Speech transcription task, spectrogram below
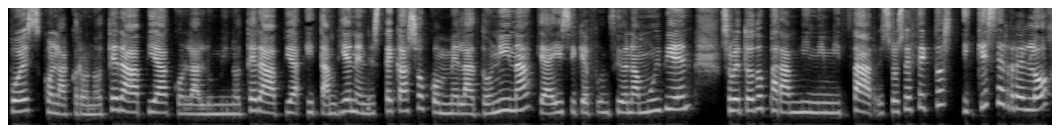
pues con la cronoterapia, con la luminoterapia y también en este caso con melatonina, que ahí sí que funciona muy bien, sobre todo para minimizar esos efectos y que ese reloj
